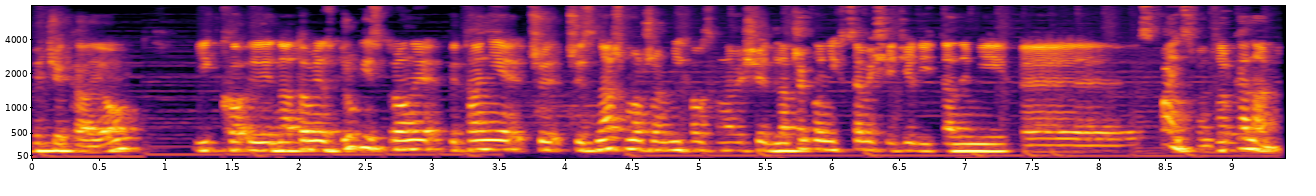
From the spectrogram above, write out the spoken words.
wyciekają. I y, natomiast z drugiej strony pytanie, czy, czy znasz może, Michał, zastanawia się, dlaczego nie chcemy się dzielić danymi e, z państwem, z organami?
